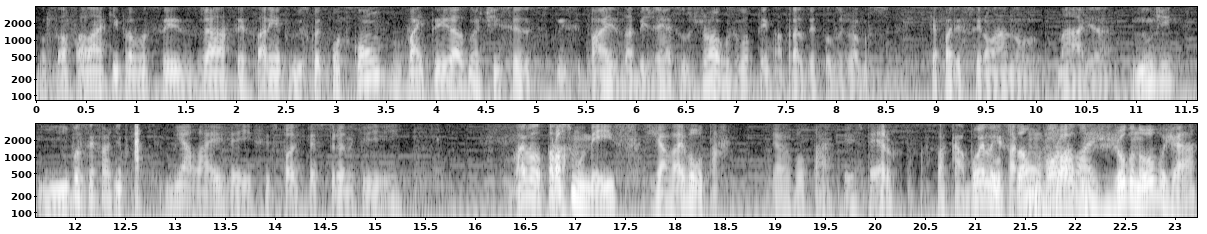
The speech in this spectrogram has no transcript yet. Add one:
Vou só falar aqui para vocês já acessarem tudobiscoito.com. Vai ter as notícias principais da BGS, os jogos. Eu vou tentar trazer todos os jogos que apareceram lá no, na área indie. E você, Fardinho? Ah, minha live aí, vocês podem ficar esperando que. Vai voltar. Próximo mês já vai voltar. Já vai voltar, eu espero. Nossa, acabou a eleição, volta jogo, live. Jogo novo já.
